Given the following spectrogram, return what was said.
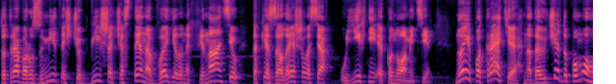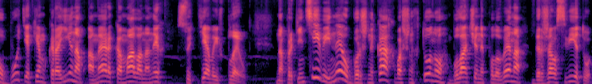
то треба розуміти, що більша частина виділених фінансів таки залишилася у їхній економіці. Ну і по-третє, надаючи допомогу будь-яким країнам, Америка мала на них суттєвий вплив. Наприкінці війни у боржниках Вашингтону була чи не половина держав світу:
